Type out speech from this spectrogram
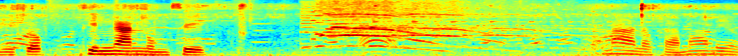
นี่ก็ทีมงานหนุ่มเสกมาแล้วค่ะ มาแล้ว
